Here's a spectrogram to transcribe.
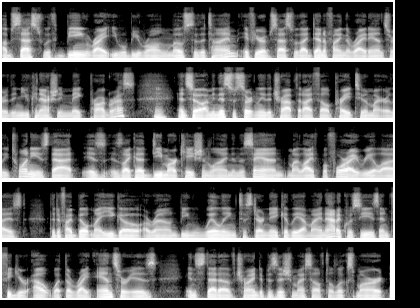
obsessed with being right, you will be wrong most of the time. If you're obsessed with identifying the right answer, then you can actually make progress. And so, I mean, this was certainly the trap that I fell prey to in my early 20s that is, is like a demarcation line in the sand. My life before I realized that if I built my ego around being willing to stare nakedly at my inadequacies and figure out what the right answer is, instead of trying to position myself to look smart,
